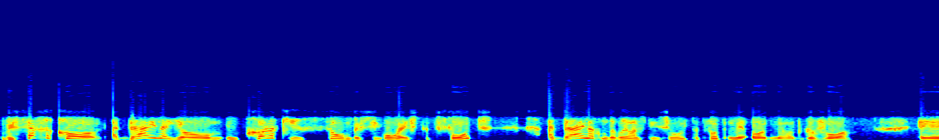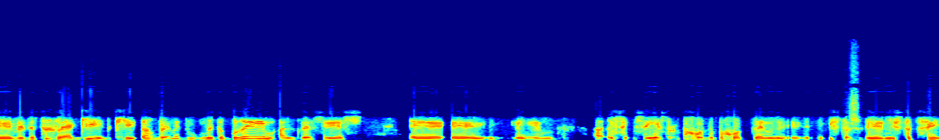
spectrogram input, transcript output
בסך הכל, עדיין היום, עם כל הכרסום בשיעור ההשתתפות, עדיין אנחנו מדברים על שיעור השתתפות מאוד מאוד גבוה. אה, וזה צריך להגיד, כי הרבה מדברים על זה שיש שיש פחות ופחות משתתפים,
